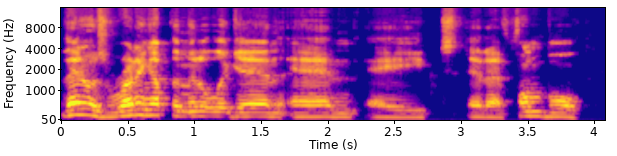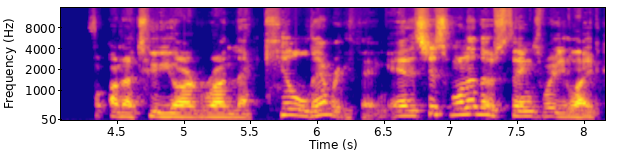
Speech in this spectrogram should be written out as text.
Then it was running up the middle again and a and a fumble on a two yard run that killed everything. And it's just one of those things where you like,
